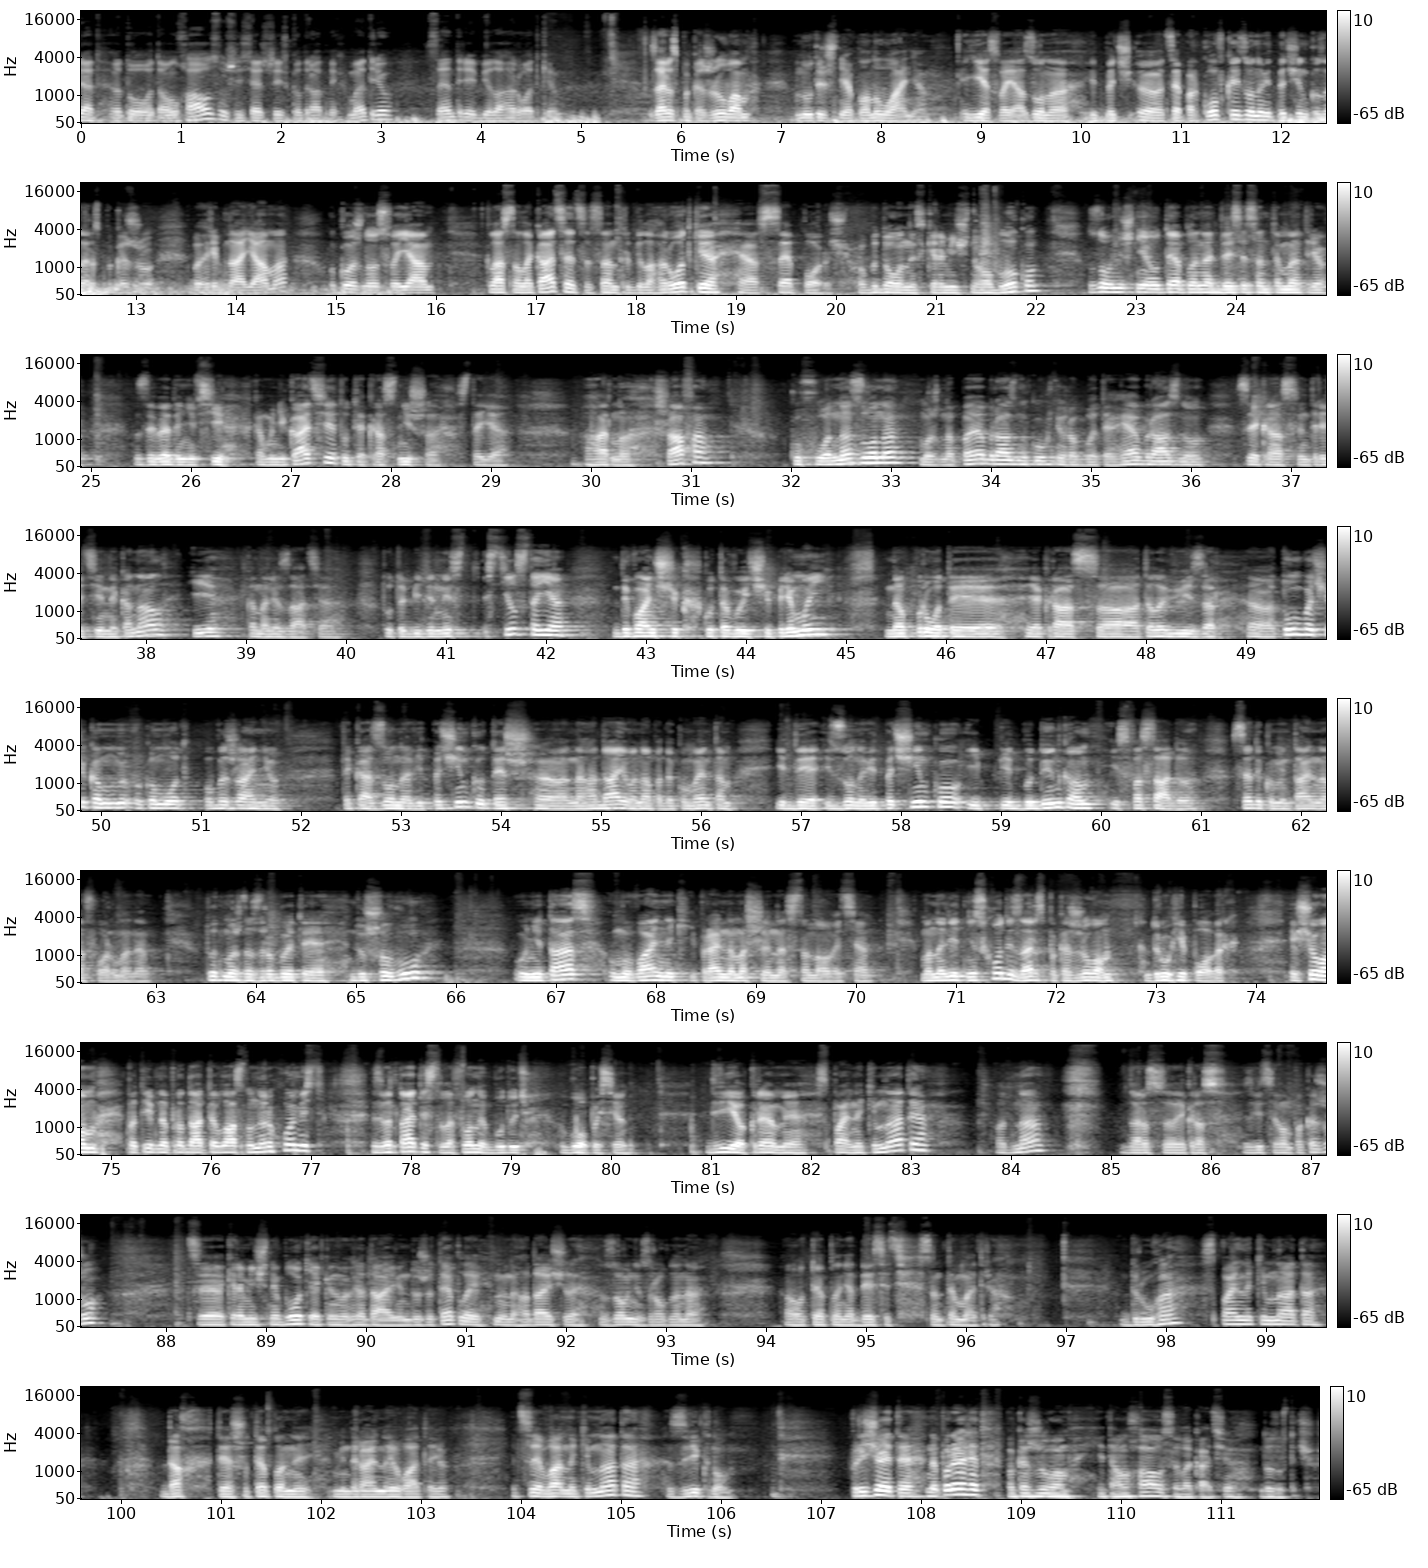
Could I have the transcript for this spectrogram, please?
огляд готового таунхаусу 66 квадратних метрів в центрі Білогородки. Зараз покажу вам внутрішнє планування. Є своя зона відпоч... е, це парковка і зона відпочинку. Зараз покажу вигрібна яма. У кожного своя класна локація. Це центр Білогородки. Е, Все поруч. Побудований з керамічного блоку. Зовнішнє утеплення 10 см. Заведені всі комунікації. Тут якраз ніша стає гарно шафа. Кухонна зона, можна П-образну кухню робити, Г-образну. Це якраз вентиляційний канал і каналізація. Тут обідній ст- стіл стає, диванчик кутовий чи прямий. Навпроти якраз телевізор, а, тумбочка, комод по бажанню. Така зона відпочинку. Теж е, нагадаю, вона по документам іде із зони відпочинку, і під будинком, і з фасаду. Все документально оформлено. Тут можна зробити душову, унітаз, умивальник і пральна машина становиться. Монолітні сходи. Зараз покажу вам другий поверх. Якщо вам потрібно продати власну нерухомість, звертайтесь, телефони будуть в описі. Дві окремі спальні кімнати. Одна. Зараз е, якраз звідси вам покажу. Це керамічний блок, як він виглядає. Він дуже теплий. Ну нагадаю, що ззовні зроблено утеплення 10 см. Друга спальна кімната. Дах теж утеплений мінеральною ватою. І це ванна кімната з вікном. Приїжджайте на перегляд, покажу вам і таунхаус, і локацію. До зустрічі.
